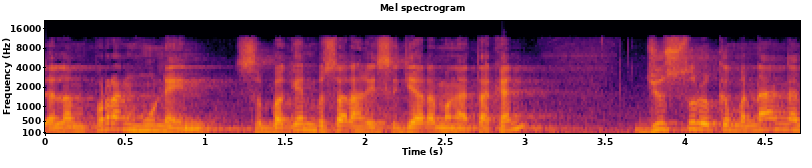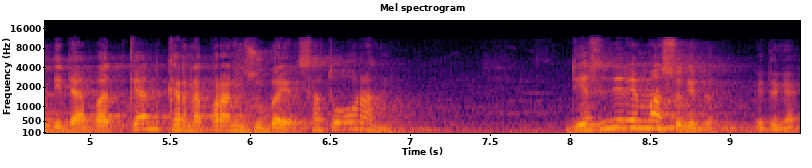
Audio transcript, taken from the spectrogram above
dalam perang Hunain, sebagian besar ahli sejarah mengatakan justru kemenangan didapatkan karena perang Zubair, satu orang. Dia sendiri yang masuk itu, gitu kan?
